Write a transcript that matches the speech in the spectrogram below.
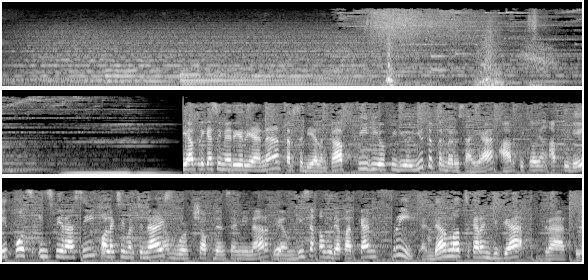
Di aplikasi Mary Riana tersedia lengkap video-video YouTube terbaru saya, artikel yang up to date, post inspirasi, koleksi merchandise, workshop dan seminar yang bisa kamu dapatkan free dan download sekarang juga gratis.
